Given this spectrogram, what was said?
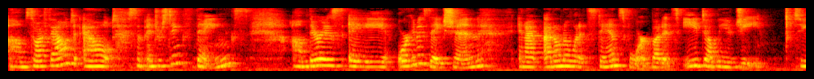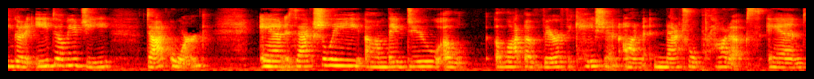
Um, so I found out some interesting things. Um, there is a organization, and I, I don't know what it stands for, but it's EWG. So you can go to ewg.org, and it's actually, um, they do a, a lot of verification on natural products and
